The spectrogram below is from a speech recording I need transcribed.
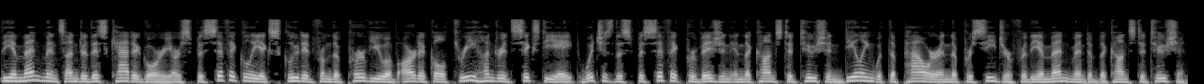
The amendments under this category are specifically excluded from the purview of Article 368 which is the specific provision in the Constitution dealing with the power and the procedure for the amendment of the Constitution.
